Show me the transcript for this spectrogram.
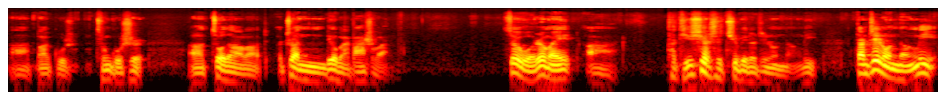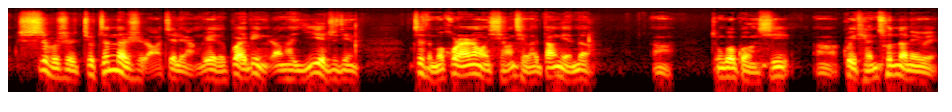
啊，把股市从股市啊做到了赚六百八十万。所以我认为啊，他的确是具备了这种能力。但这种能力是不是就真的是啊？这两个月的怪病让他一夜之间，这怎么忽然让我想起来当年的啊，中国广西啊桂田村的那位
